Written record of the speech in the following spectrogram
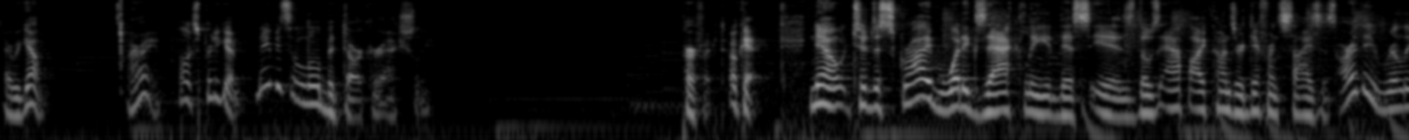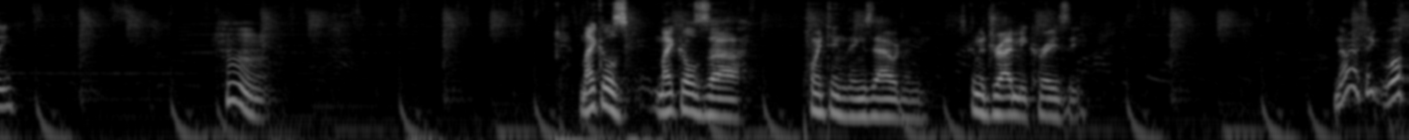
There we go. All right, that looks pretty good. Maybe it's a little bit darker actually. Perfect. Okay. Now, to describe what exactly this is, those app icons are different sizes. Are they really? Hmm. Michael's Michael's uh, pointing things out, and it's going to drive me crazy. No, I think well,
